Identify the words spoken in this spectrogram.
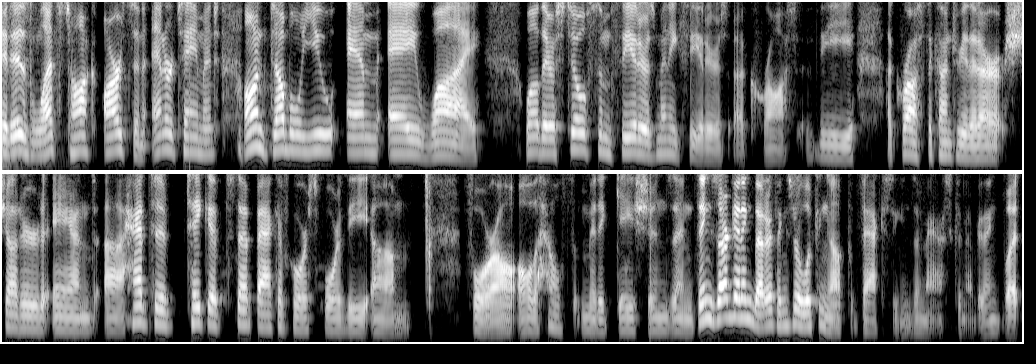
It is Let's Talk Arts and Entertainment on WMAY. Well, there are still some theaters, many theaters across the across the country that are shuttered and uh, had to take a step back, of course, for the um, for all, all the health mitigations. And things are getting better. Things are looking up, vaccines and masks and everything. But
